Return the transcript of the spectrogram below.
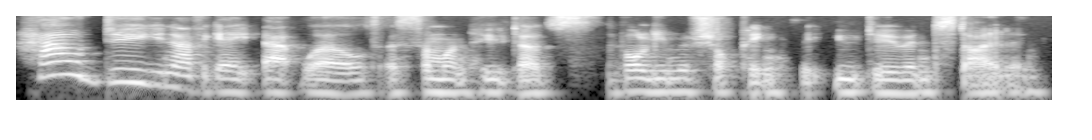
How do you navigate that world as someone who does the volume of shopping that you do and styling?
